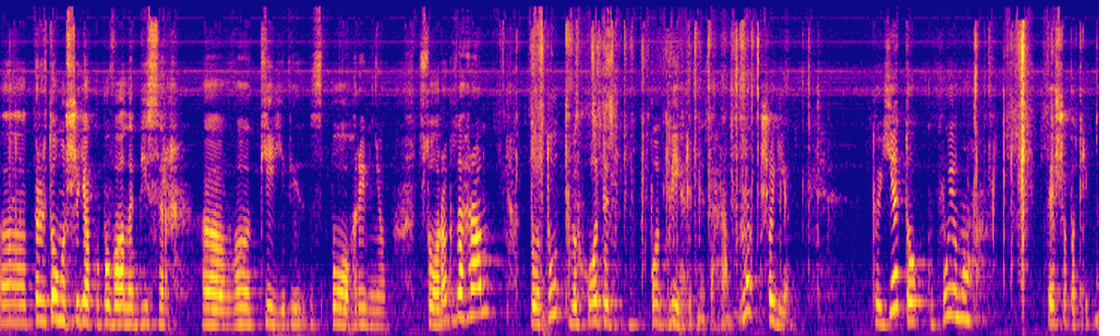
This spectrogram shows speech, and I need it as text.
Е, При тому, що я купувала бісер е, в Києві по гривню 40 за грам, то тут виходить по 2 гривні за грам. Ну, що є? То є, то купуємо те, що потрібно.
